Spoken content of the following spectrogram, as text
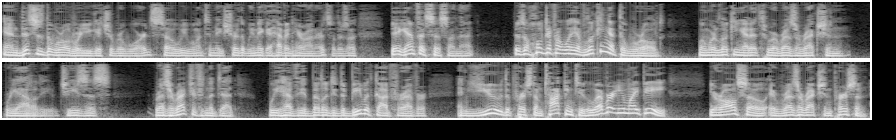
And this is the world where you get your rewards. So we want to make sure that we make a heaven here on earth. So there's a big emphasis on that. There's a whole different way of looking at the world when we're looking at it through a resurrection reality. Jesus resurrected from the dead. We have the ability to be with God forever. And you, the person I'm talking to, whoever you might be, you're also a resurrection person.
